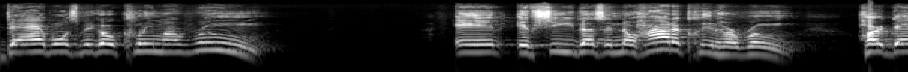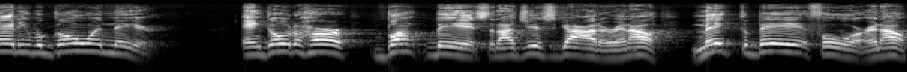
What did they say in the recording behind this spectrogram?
Dad wants me to go clean my room. And if she doesn't know how to clean her room, her daddy will go in there and go to her bunk beds that I just got her, and I'll make the bed for her, and I'll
